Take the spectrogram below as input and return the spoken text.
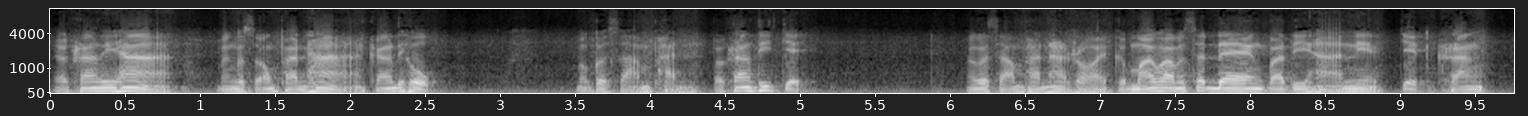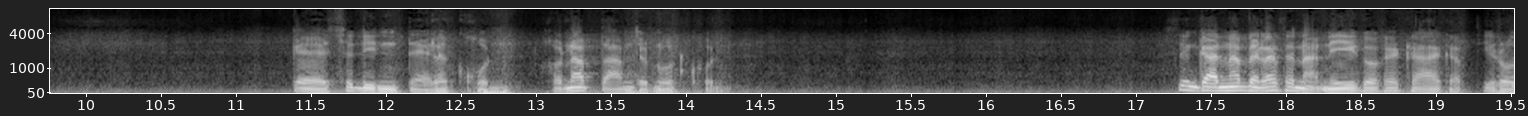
แล้วครั้งที่ห้ามันก็สองพันห้าครั้งที่หกมันก็สามพันพอครั้งที่เจ็ด มันก็สามพันห้าร้อยก็หมายความแสดงปาฏิหาริย์เนี่ยเจ็ดครั้ง แก่ชดินแต่ละคน เขานับตามจำนวนคน ซึ่งการนับในลักษณะนี้ก็คล้าย ๆ กับที่เรา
